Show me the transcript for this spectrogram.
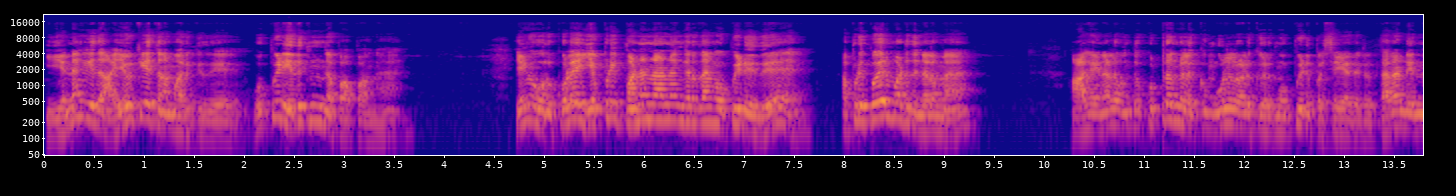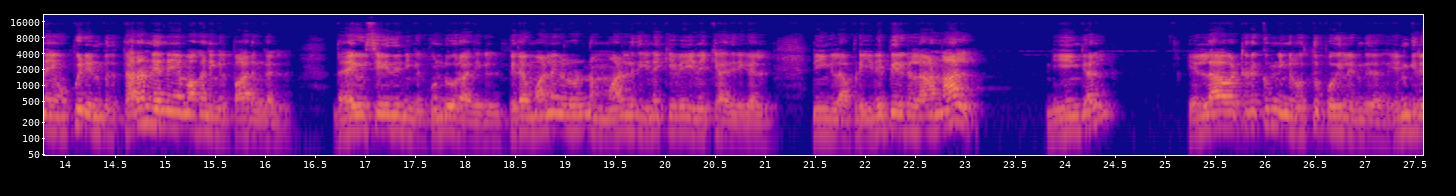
இது என்னங்க இது? அயோக்கியத்தனமாக இருக்குது. ஒப்பீடு எதுக்குங்க பார்ப்பாங்க? ஏங்க ஒரு கொலை எப்படி பண்ணினானுங்கிறதாங்க ஒப்பிடுது அப்படி போயிட மாட்டுது நிலைமை. ஆகையினால வந்து குற்றங்களுக்கும் ஊழல் வழக்குகளுக்கும் ஒப்பீடு இப்போ செய்யாதீர்கள். தர நிர்ணயம் ஒப்பீடு என்பது தர நிர்ணயமாக நீங்கள் பாருங்கள். தயவு செய்து நீங்கள் கொண்டு வராதீர்கள். பிற மாநிலங்களோடு நம் மாநிலத்தை இணைக்கவே இணைக்காதீர்கள். நீங்கள் அப்படி இணைப்பீர்களானால் நீங்கள் எல்லாவற்றிற்கும் நீங்கள் ஒத்துப்போகிறீர்கள் என்கிற என்கிற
